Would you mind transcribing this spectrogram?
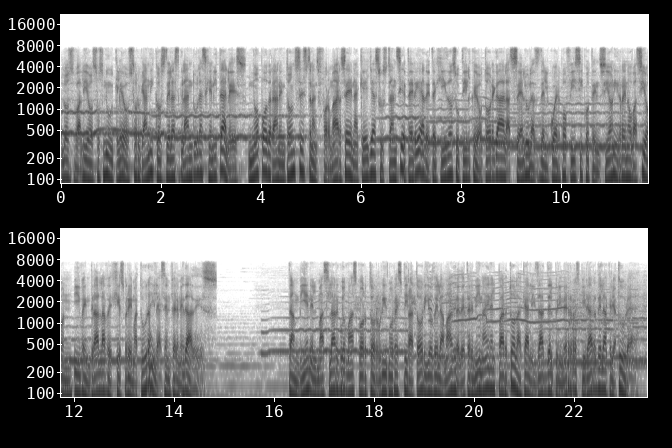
Los valiosos núcleos orgánicos de las glándulas genitales no podrán entonces transformarse en aquella sustancia etérea de tejido sutil que otorga a las células del cuerpo físico tensión y renovación, y vendrá la vejez prematura y las enfermedades. También el más largo o más corto ritmo respiratorio de la madre determina en el parto la calidad del primer respirar de la criatura.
